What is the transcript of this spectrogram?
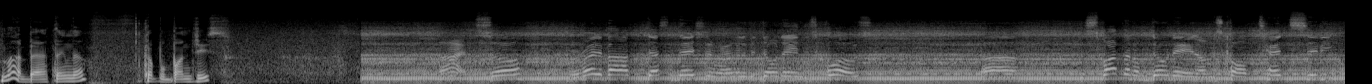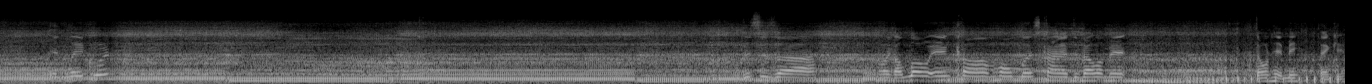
Not a bad thing though. A couple bungees. Alright, so we're right about at the destination where I'm going to be donating these clothes. Uh, the spot that I'm donating on is called Tent City Lakewood. This is a, uh, like a low income, homeless kind of development. Don't hit me, thank you.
